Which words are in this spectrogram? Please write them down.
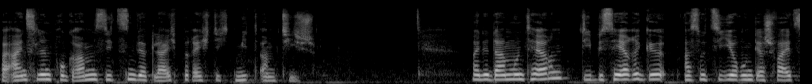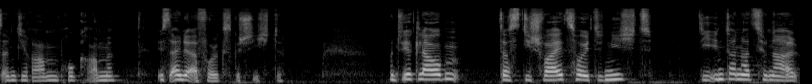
Bei einzelnen Programmen sitzen wir gleichberechtigt mit am Tisch. Meine Damen und Herren, die bisherige Assoziierung der Schweiz an die Rahmenprogramme ist eine Erfolgsgeschichte. Und wir glauben, dass die Schweiz heute nicht die international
